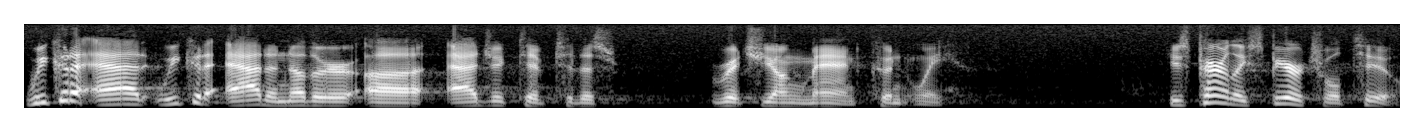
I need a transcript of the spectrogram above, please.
We could add, we could add another uh, adjective to this rich young man, couldn't we? He's apparently spiritual too.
